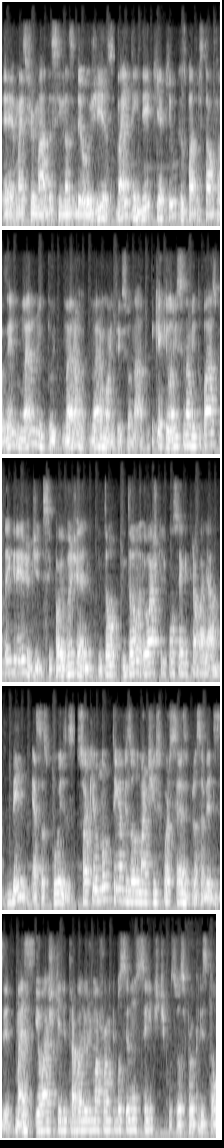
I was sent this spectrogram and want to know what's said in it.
é, mais firmada assim nas ideologias, vai entender que aquilo que os padres estavam fazendo não era no intuito, não era, não era mal intencionado. E que aquilo é um ensinamento básico da igreja, de dissipar o evangelho. Então, então eu acho que ele consegue trabalhar bem essas coisas, só que eu não tenho a visão do Martin Scorsese para saber dizer. Mas eu acho que ele trabalhou de uma forma que você não sente, tipo, se você for cristão,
